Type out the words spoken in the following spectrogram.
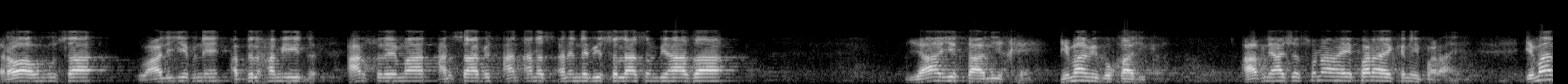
روا موسا والی ابن عبد الحمید عن سلیمان، عن ثابت، عن انس، عن نبی صلی اللہ علیہ وسلم بحاظہ یا یہ تاریخ ہے۔ امام بخاری کا۔ آپ نے آج سنا ہے، پڑھا ہے کہ نہیں پڑھا ہے۔ امام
